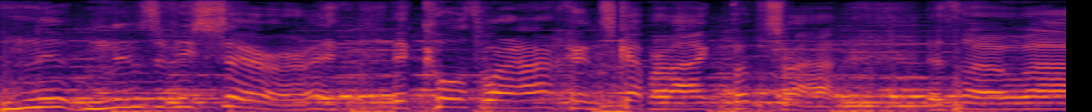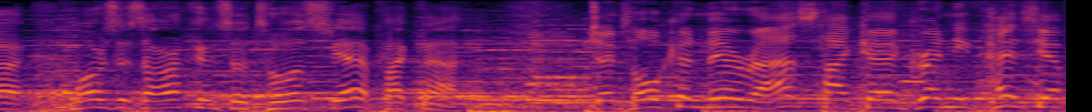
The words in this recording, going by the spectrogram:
Nins fi sir, y coth war archens capar ag buptra. So, uh, Moses archens o tos, yeah, pagna. James Hawken, Miras, hag uh, Grenny Pesia,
